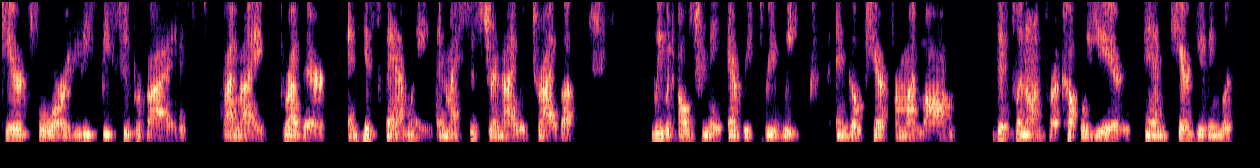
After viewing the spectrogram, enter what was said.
cared for, or at least be supervised by my brother and his family. And my sister and I would drive up. We would alternate every three weeks and go care for my mom. This went on for a couple years, and caregiving was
